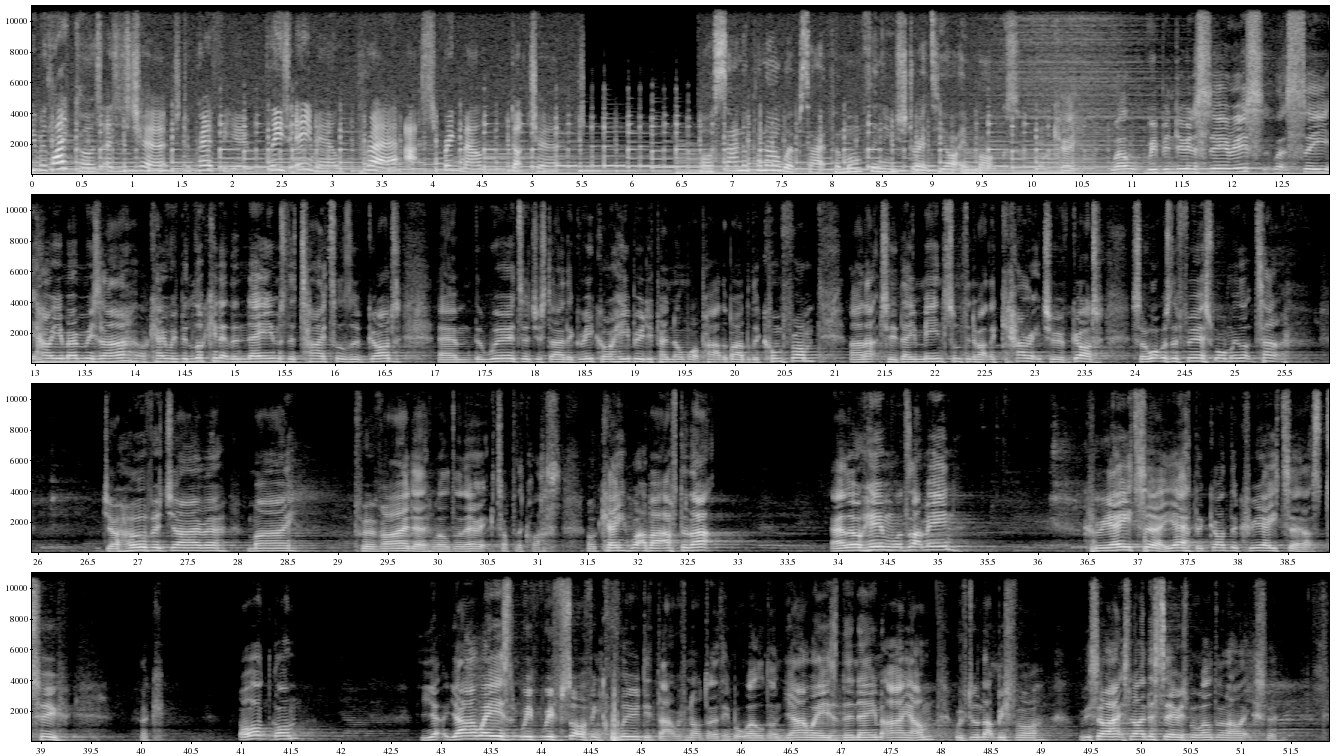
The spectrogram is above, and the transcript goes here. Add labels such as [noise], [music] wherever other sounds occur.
If you would like us as a church to pray for you, please email prayer at springmount.church. or sign up on our website for monthly news straight to your inbox. Okay, well, we've been doing a series. Let's see how your memories are. Okay, we've been looking at the names, the titles of God. Um, the words are just either Greek or Hebrew, depending on what part of the Bible they come from. And actually, they mean something about the character of God. So, what was the first one we looked at? Jehovah Jireh, my provider. Well done, Eric, top of the class. Okay, what about after that? Elohim, what does that mean? Creator, yeah, the God, the Creator. That's two. Okay. Oh, go on. Yahweh is, we've, we've sort of included that. We've not done anything, but well done. Yahweh is the name I am. We've done that before. It's all right, it's not in the series, but well done, Alex. For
